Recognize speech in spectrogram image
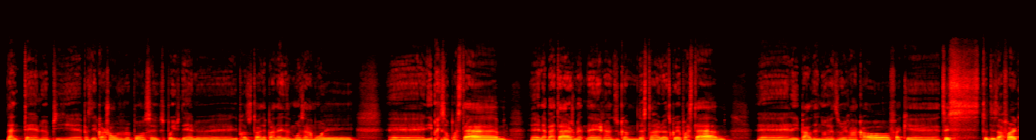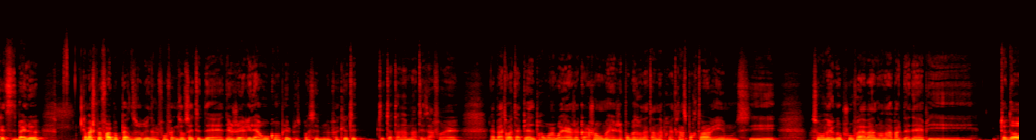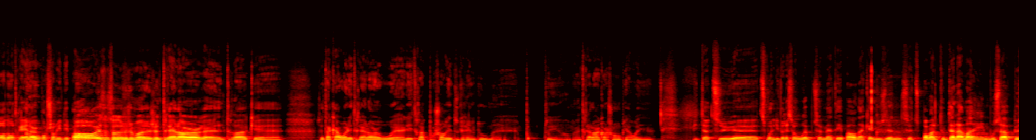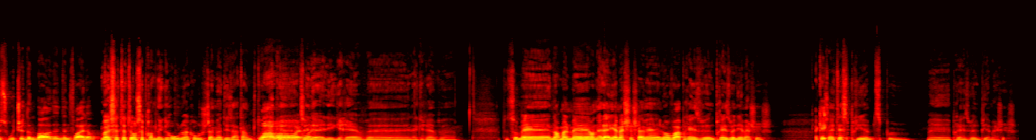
dans le temps, là. Euh, parce que les cochons, on veut pas, c'est pas évident. Euh, les producteurs indépendants, de moins en moins. Euh, les prix sont pas stables. L'abattage, maintenant, est rendu comme de ce temps-là, en tout cas, est pas stable. Là, ils parlent de nous réduire encore. Fait que, tu sais, c'est toutes des affaires que tu dis, ben là, comment je peux faire pour perdurer, dans le fond? Fait que nous autres, ça a été de, gérer la roue au complet le plus possible. là. Fait que là, t'es, t'es autonome dans tes affaires. L'abattoir t'appelle pour avoir un voyage de cochon, mais j'ai pas besoin d'attendre après un transporteur, rien. Si, on a un gars pour chauffer la bande, on embarque dedans, puis T'as d'avoir ton trailer pour charrier tes porcs. Oh, oui, c'est ça. J'ai le trailer, euh, le truck. Euh, tu sais, tant qu'à avoir les trailers ou euh, les trucks pour charrier du grain et tout, mais. On met un trailer cochon, puis ah ouais. hein. Puis t'as-tu, euh, tu vas livrer ça où habituellement tes porcs, dans quelle usine? C'est-tu pas mal tout le temps la même ou ça peut switcher d'une, d'une fois à l'autre? Ben, cet été, on s'est promené gros, là, à cause justement des attentes. Ouais, que, ouais, ouais. la- les grèves, euh, la grève, euh, tout ça. Mais normalement, on allait à Yamachiche avant. Là, on va à Princeville. Princeville, Yamachiche. OK. Saint-Esprit un petit peu, mais Princeville puis Yamachiche.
